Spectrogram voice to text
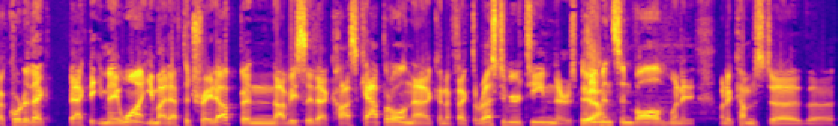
a quarterback back that you may want, you might have to trade up and obviously that costs capital and that can affect the rest of your team. There's payments yeah. involved when it, when it comes to the,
